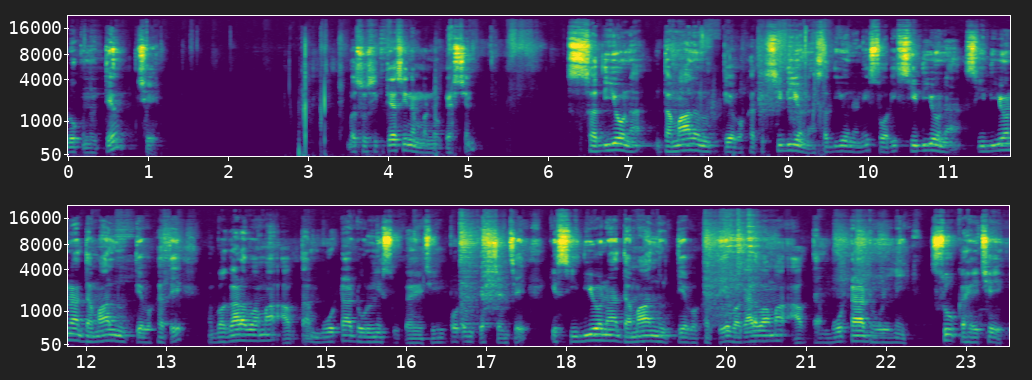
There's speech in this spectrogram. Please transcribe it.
લોકનૃત્ય છે. બસો સિત્યાસી નંબરનો ક્વેશ્ચન સદીઓના ધમાલ નૃત્ય વખતે સીડીઓના સદીઓના નહીં સોરી સીડીઓના સીડીઓના ધમાલ નૃત્ય વખતે વગાડવામાં આવતા મોટા ઢોલને શું કહે છે? ઇમ્પોર્ટન્ટ ક્વેશ્ચન છે કે સીડીઓના ધમાલ નૃત્ય વખતે વગાડવામાં આવતા મોટા ઢોલને શું કહે છે?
